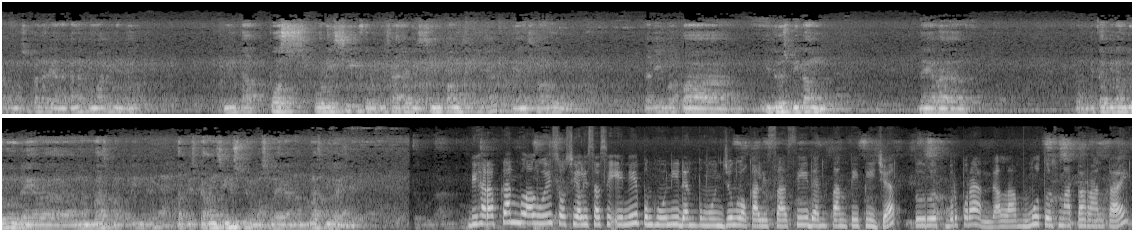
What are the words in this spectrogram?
ada masukan dari anak-anak kemarin untuk minta pos polisi kalau bisa ada di simpang situ ya yang selalu tadi Bapak Idrus bilang daerah kita bilang dulu daerah 16 berapa ya, tapi sekarang sini sudah masuk daerah 16 juga ya. Diharapkan melalui sosialisasi ini penghuni dan pengunjung lokalisasi dan panti pijat turut berperan dalam memutus mata rantai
